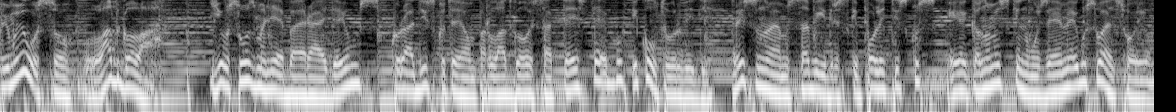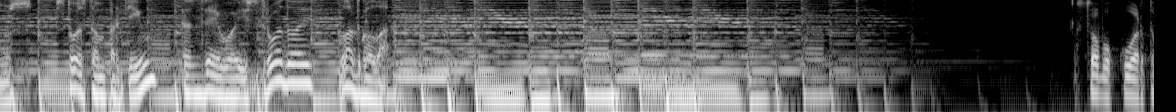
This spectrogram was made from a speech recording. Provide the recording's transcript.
Pie mūsu Latgolā jūsu uzmanībai raidījums, kurā diskutējam par Latvijas attīstību kultūru vidi, risinājam sabiedriski politiskus ekonomiski nozīmīgus jautājumus, stostam par tiem, kas dzīvoja izstrādāja Latvijā. Savukārt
